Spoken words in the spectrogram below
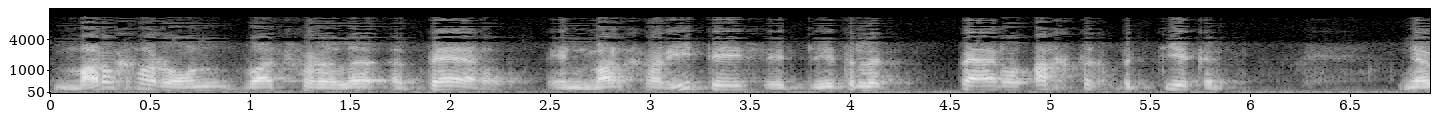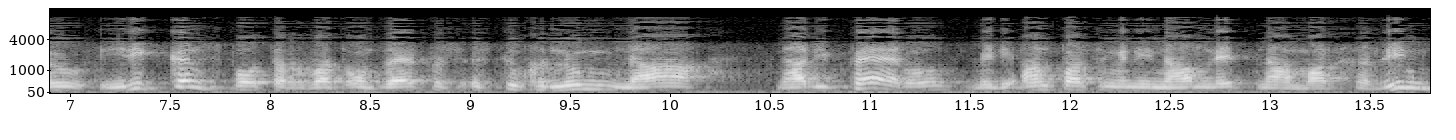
margaron was vir hulle 'n parel en margarites het letterlik parelagtig beteken. Nou hierdie kunsbotter wat ontwerp is, is toe genoem na na die parel met die aanpassing in die naam net na margarien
